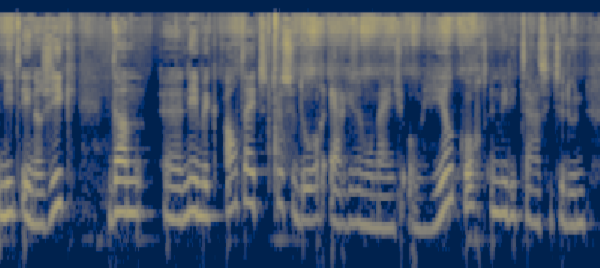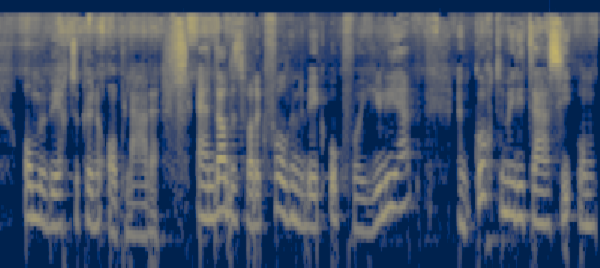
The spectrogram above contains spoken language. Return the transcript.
niet energiek. Dan neem ik altijd tussendoor ergens een momentje om heel kort een meditatie te doen om me weer te kunnen opladen. En dat is wat ik volgende week ook voor jullie heb. Een korte meditatie om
